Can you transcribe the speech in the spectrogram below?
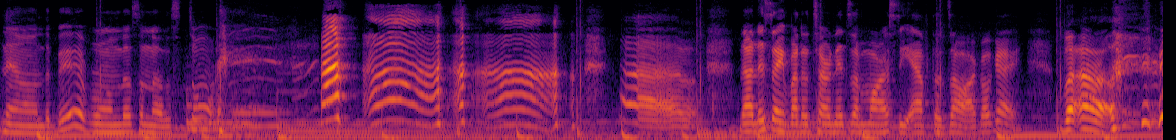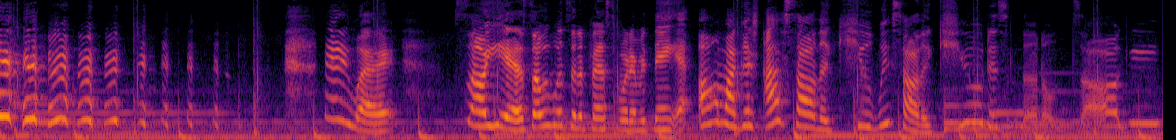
now in the bedroom, that's another story. now, this ain't about to turn into Marcie after dark, okay? But, uh, anyway, so yeah, so we went to the festival and everything. And oh my gosh, I saw the cute. We saw the cutest little doggy.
